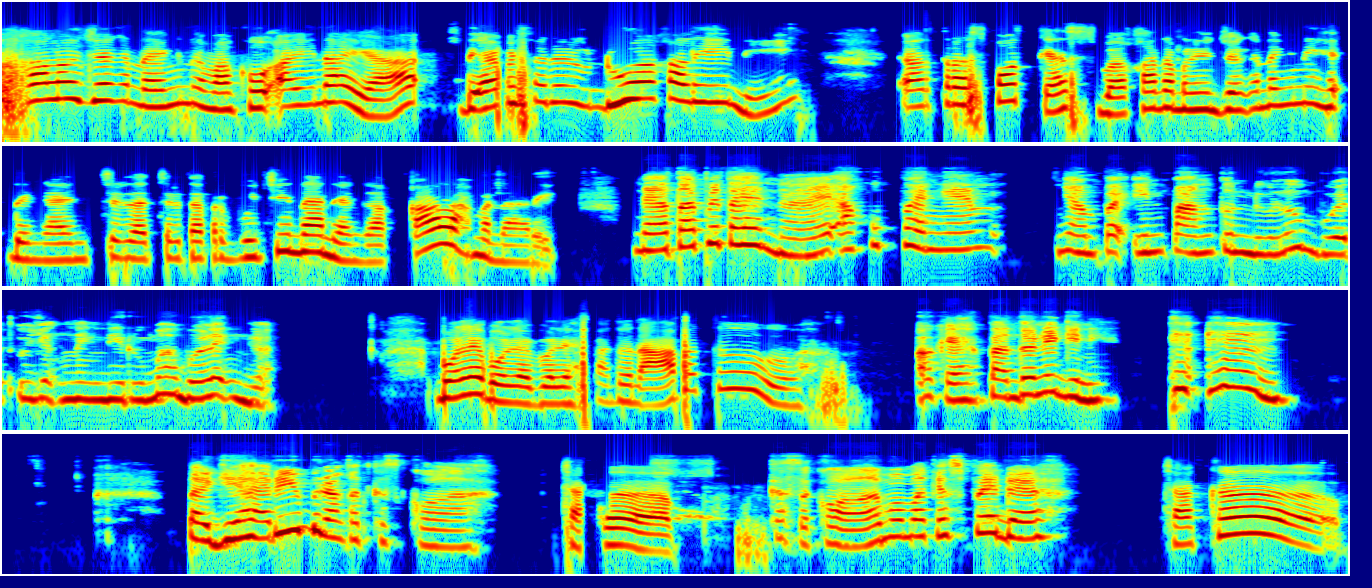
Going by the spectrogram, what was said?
Halo Jeng Neng, namaku Aina ya. Di episode 2 kali ini, Eltras Podcast bakal nemenin Jeng Neng nih dengan cerita-cerita perbucinan yang gak kalah menarik. Nah, tapi Teh Nay, aku pengen nyampein pantun dulu buat Ujang Neng di rumah, boleh nggak? Boleh, boleh, boleh. Pantun apa tuh? Oke, pantunnya gini. Pagi hari berangkat ke sekolah. Cakep, Ke sekolah memakai sepeda. cakep.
